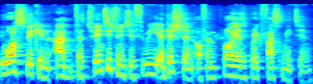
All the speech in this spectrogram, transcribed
He was speaking at the 2023 edition of Employers Breakfast Meeting.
